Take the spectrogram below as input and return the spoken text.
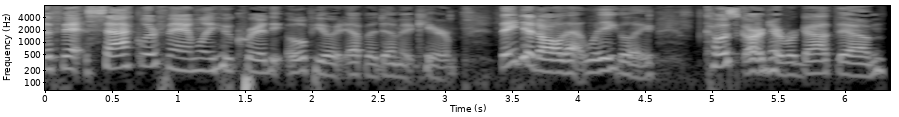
the fa- Sackler family who created the opioid epidemic here. They did all that legally. Coast Guard never got them.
